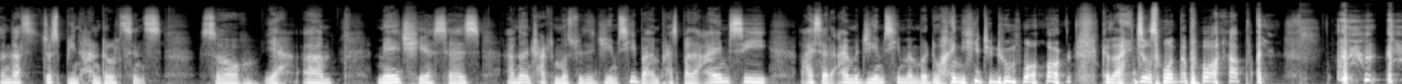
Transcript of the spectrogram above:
and that's just been handled since. So yeah. Um, Mage here says, I've not interacted most with the GMC, but I'm impressed by the IMC. I said, I'm a GMC member. Do I need to do more? Because I just want the POAP. app.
